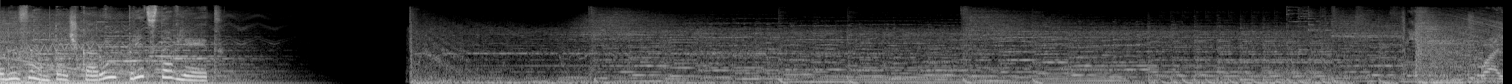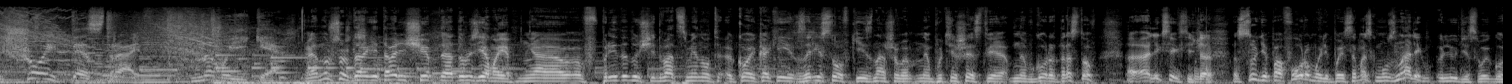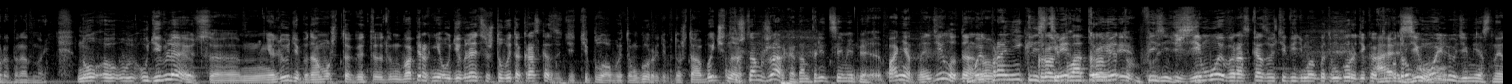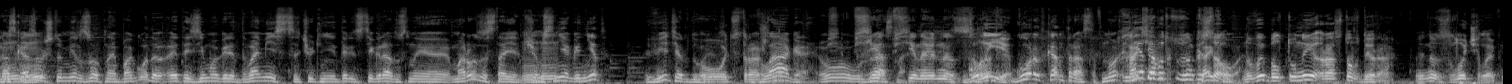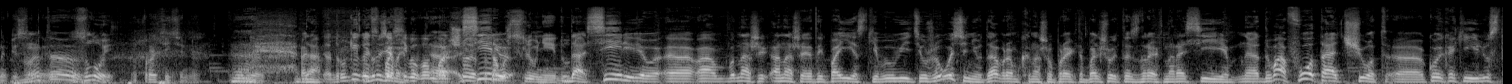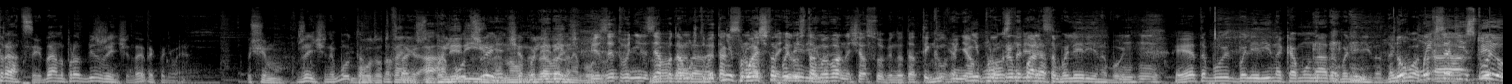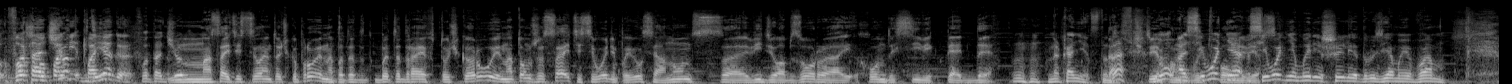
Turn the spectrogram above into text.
Подфм.ру представляет Большой тест-драйв на маяке. Ну что ж, дорогие товарищи, э, друзья мои, э, в предыдущие 20 минут кое-какие зарисовки из нашего э, путешествия в город Ростов. Алексей Алексеевич, судя по форуму или по смс узнали люди свой город родной? Ну, удивляются люди, потому что, э, во-первых, не удивляются, что вы так рассказываете тепло об этом городе, потому что обычно... Потому что там жарко, там Э, 37,5. Понятное дело, да. Мы но прониклись кроме, теплотой, кроме этого, физически. Зимой вы рассказываете, видимо, об этом городе как-то А по-другому. зимой люди местные Мгм. Рассказывают, что мерзотная погода. Этой зимой, говорят, два месяца чуть ли не 30-градусные морозы стояли. Причем снега нет, ветер дует. Ой, страшно. Влага. О, Все- ужасно. все, наверное, злые. Город, город контрастов. Но Хотя летом вот кто написал, кайфово. ну вы болтуны, Ростов дыра. Ну, злой человек написал. Ну, это- Злой, отвратительно. Да. Да. А другие говорят, Друзья спасибо мои, вам э, большое, серию- потому что слюни идут. Да, серию э, о, нашей, о нашей этой поездке вы увидите уже осенью, да, в рамках нашего проекта «Большой тест-драйв на России». Э, Два фотоотчет, э, кое-какие иллюстрации, да, ну, правда, без женщин, да, я так понимаю? Почему? Женщины будут? там Будут, фотографии? конечно, А, будут балерины, но женщины, балерины давай. будут. Без этого нельзя, Ну, потому да, что да, вы так смачно, и Рустам. Иванович особенно, дотыкал Не- меня не мокрым просто, ребята, пальцем. балерина будет. Мгм. Это будет балерина, кому надо балерина. Так Ну, вот, мы, кстати, а, историю э, вашего фотоотчет где? побега- Фотоотчет. На сайте stiline.pro и на betadrive.ru и на том же сайте сегодня появился анонс э, видеообзора Honda Civic 5D. Мгм, Наконец-то, Да, да? в четверг ну, он а сегодня, сегодня мы решили, друзья мои, вам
